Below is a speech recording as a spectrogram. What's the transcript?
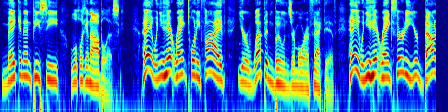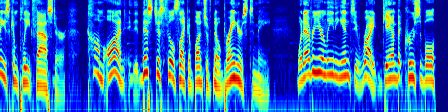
Make an NPC look like an obelisk. Hey, when you hit rank 25, your weapon boons are more effective. Hey, when you hit rank 30, your bounties complete faster. Come on, this just feels like a bunch of no brainers to me. Whatever you're leaning into, right, Gambit, Crucible,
